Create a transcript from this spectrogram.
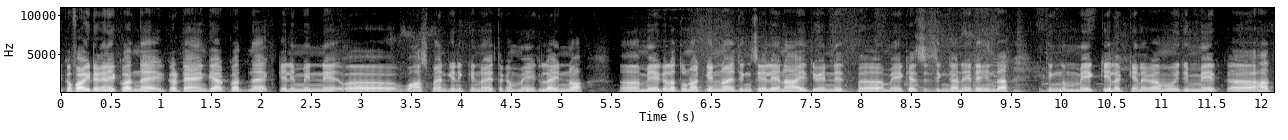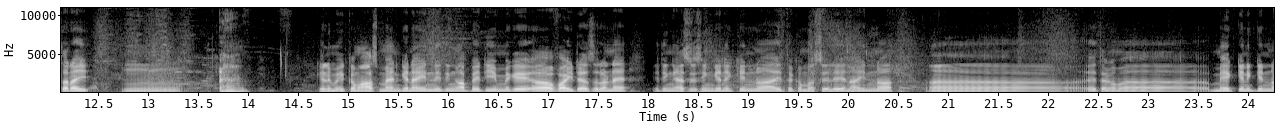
එක ෆයිට කෙනෙක් වත්න එක ටෑන්කයක් වත්න කෙලින් ඉන්නේ වාස්මෑන් කෙනෙක්කින්න එතක මේකලා ඉන්නවා. මේකල තුනක් එන්න ඉතින් සේලේන අයිති වෙන්නේ මේ කැසිසින් ගනයට හින්දා. ඉතින් මේ කියලක් කෙනගමු ඉතින් මේ හතරයි. කෙලම එක මාස්මෑන් කෙන ඉන්න. ඉතින් අපේ ටීම් එක ෆයිටර්සලන ඉතින් ඇසිසින් කෙනෙක්කින්නවා එතකම සෙලේන ඉන්නවා එතකම මේ කෙනෙකින්න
